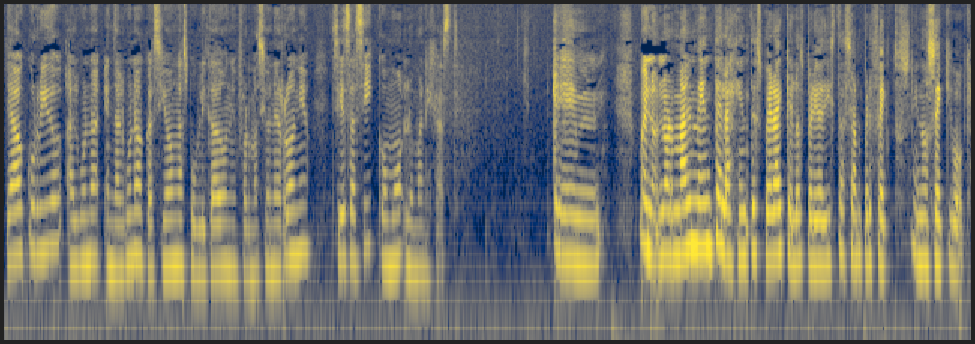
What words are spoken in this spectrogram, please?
¿Te ha ocurrido alguna, en alguna ocasión has publicado una información errónea? Si es así, ¿cómo lo manejaste? Em, bueno, normalmente la gente espera que los periodistas sean perfectos y no se equivoquen.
